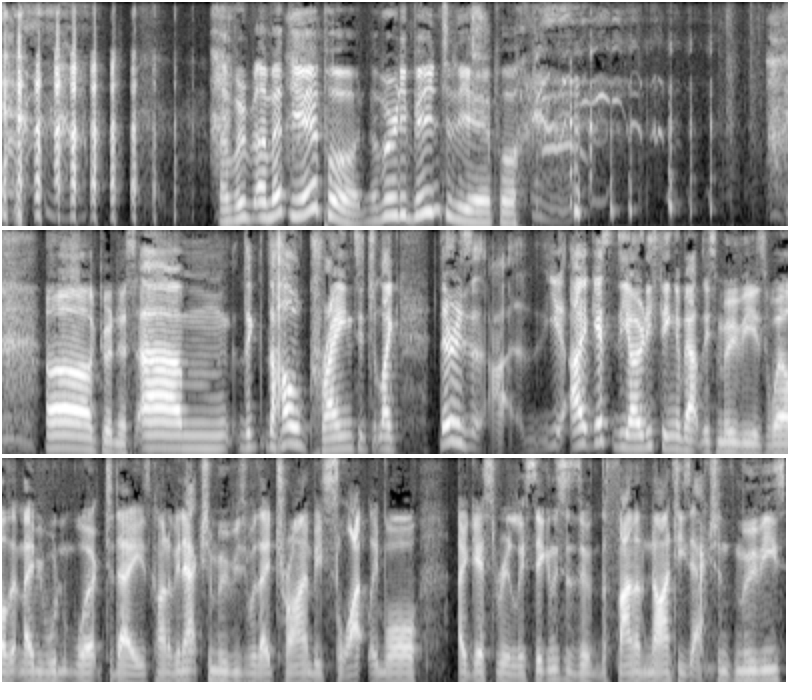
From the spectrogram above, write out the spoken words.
I'm at the airport. I've already been to the airport. oh goodness. Um, the the whole crane situation, like there is. Uh, I guess the only thing about this movie as well that maybe wouldn't work today is kind of in action movies where they try and be slightly more, I guess, realistic. And this is the, the fun of '90s action movies.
